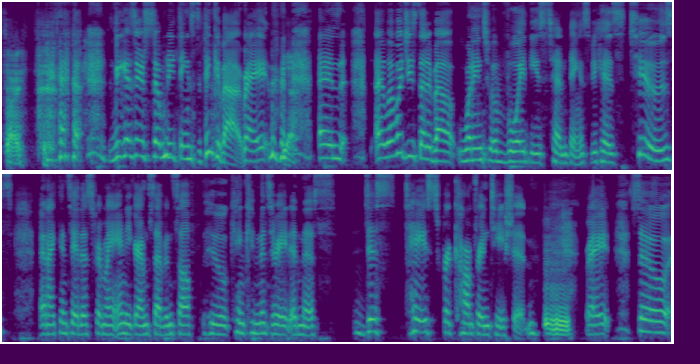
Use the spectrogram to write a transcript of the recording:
sorry. because there's so many things to think about, right? Yeah. and I love what you said about wanting to avoid these 10 things because twos, and I can say this for my Enneagram 7 self who can commiserate in this distaste for confrontation, mm-hmm. right? So,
